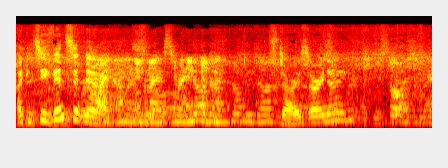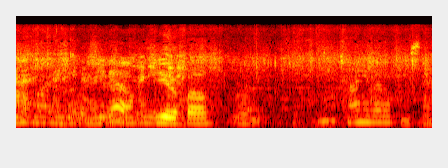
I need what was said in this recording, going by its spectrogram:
I can see Vincent now. I'm gonna, when I, when I know that I'm totally done. Starry, starry night. Oh, yeah. I need that. There you go. Beautiful. Tiny little piece there. I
